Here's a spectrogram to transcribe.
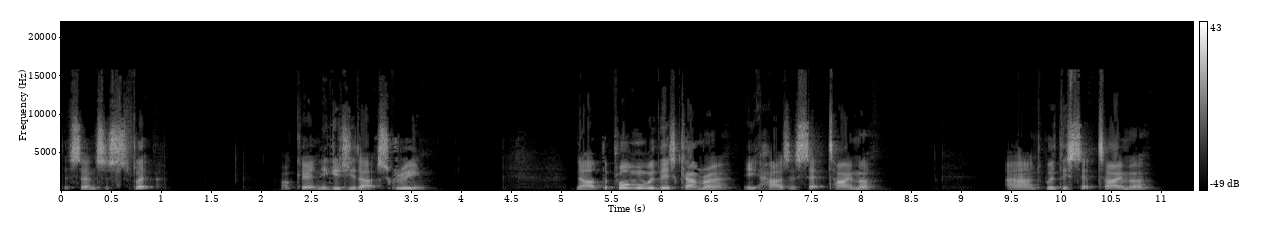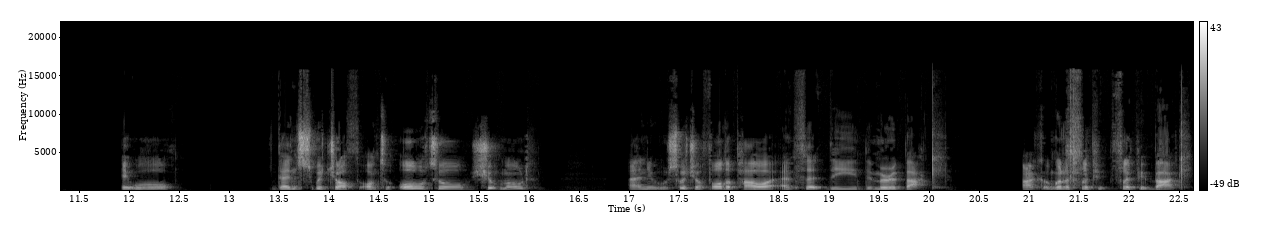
the sensor flip okay? And it gives you that screen. Now the problem with this camera it has a set timer and with this set timer it will then switch off onto auto shut mode and it will switch off all the power and flip the, the mirror back. I'm going to flip it, flip it back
